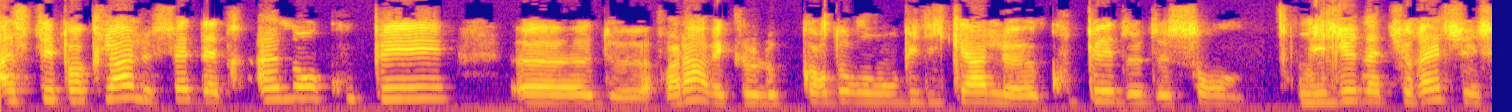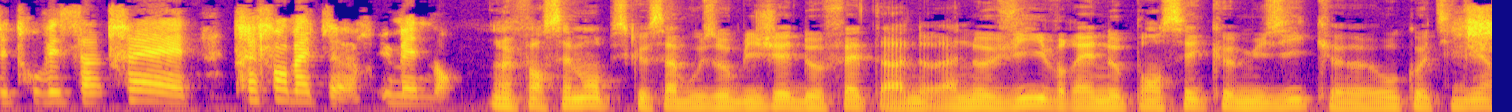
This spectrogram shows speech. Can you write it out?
à cette époque-là le fait d'être un an coupé de voilà avec le, cordon ombilical coupé de, son milieu naturel, j'ai trouvé ça très très formateur humainement. forcément, puisque ça vous obligeait de fait à ne, vivre et ne penser que musique euh, au quotidien.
